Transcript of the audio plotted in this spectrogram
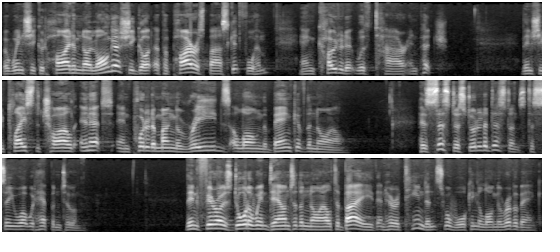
But when she could hide him no longer, she got a papyrus basket for him and coated it with tar and pitch. Then she placed the child in it and put it among the reeds along the bank of the Nile. His sister stood at a distance to see what would happen to him. Then Pharaoh's daughter went down to the Nile to bathe, and her attendants were walking along the riverbank.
